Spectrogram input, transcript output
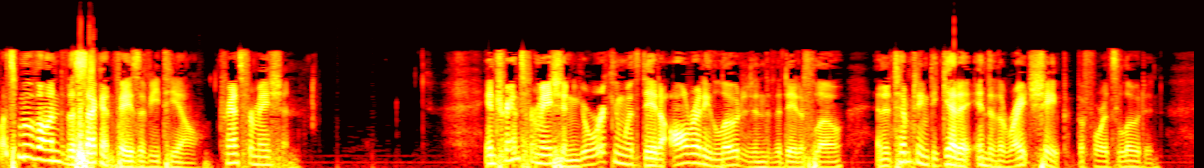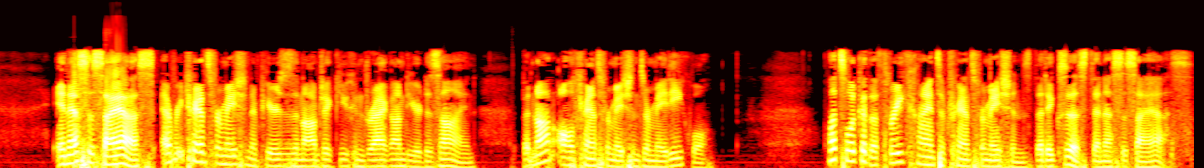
Let's move on to the second phase of ETL, transformation. In transformation, you're working with data already loaded into the data flow and attempting to get it into the right shape before it's loaded. In SSIS, every transformation appears as an object you can drag onto your design, but not all transformations are made equal. Let's look at the three kinds of transformations that exist in SSIS.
